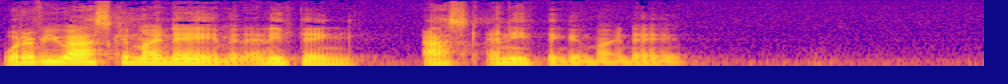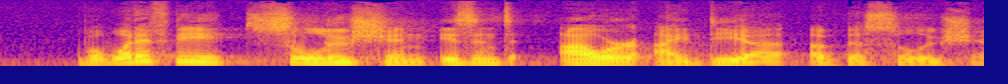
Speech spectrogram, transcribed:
Whatever you ask in my name, and anything, ask anything in my name. But what if the solution isn't our idea of the solution?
